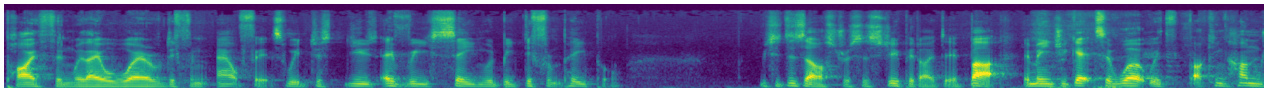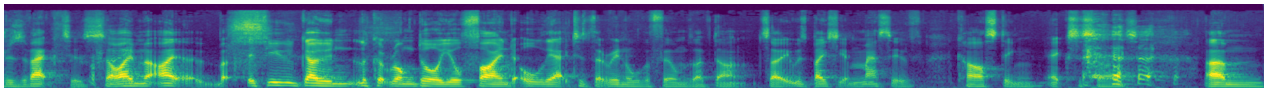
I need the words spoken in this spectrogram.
Python where they all wear different outfits. We'd just use every scene would be different people, which is disastrous, a stupid idea. But it means you get to work with fucking hundreds of actors. So I'm, I, if you go and look at Wrong Door, you'll find all the actors that are in all the films I've done. So it was basically a massive casting exercise. um,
